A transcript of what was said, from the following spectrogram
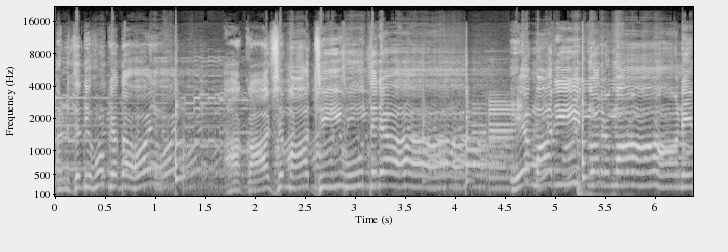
અને તેથી હું કહેતા હોય, આકાશમાંથી ઉતર્યા. એ મારી ભરમાણી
